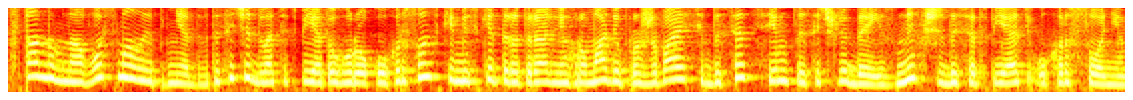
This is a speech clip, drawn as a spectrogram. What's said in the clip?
Станом на 8 липня 2025 року у Херсонській міській територіальній громаді проживає 77 тисяч людей, з них 65 у Херсоні.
